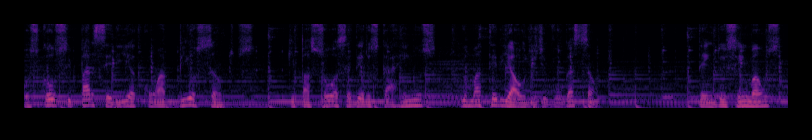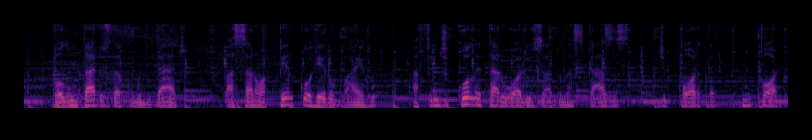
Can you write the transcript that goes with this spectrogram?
buscou-se parceria com a BioSantos, que passou a ceder os carrinhos e o material de divulgação. Tendo isso em mãos, voluntários da comunidade passaram a percorrer o bairro a fim de coletar o óleo usado nas casas de porta em porta,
